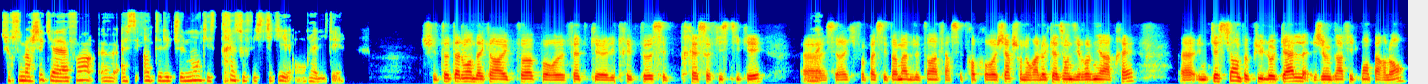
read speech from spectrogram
sur ce marché qui est à la fin assez intellectuellement, qui est très sophistiqué en réalité. Je suis totalement d'accord avec toi pour le fait que les cryptos, c'est très sophistiqué. Euh, c'est vrai qu'il faut passer pas mal de temps à faire ses propres recherches. On aura l'occasion d'y revenir après. Euh, une question un peu plus locale, géographiquement parlant.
